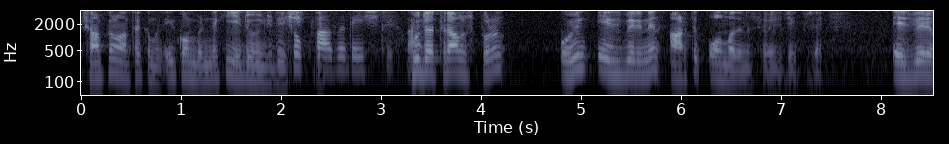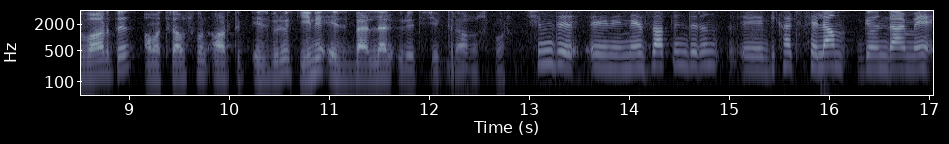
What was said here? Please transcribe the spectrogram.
Şampiyon olan takımın ilk 11'indeki 7 oyuncu değişikliği. Çok fazla değişiklik var. Bu da Trabzonspor'un oyun ezberinin artık olmadığını söyleyecek bize. Ezberi vardı ama Trabzonspor'un artık ezberi yok. Yeni ezberler üretecek Trabzonspor. Şimdi e, Nevzat Dündar'ın e, birkaç selam gönderme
